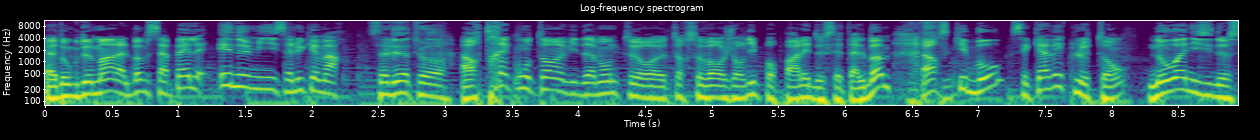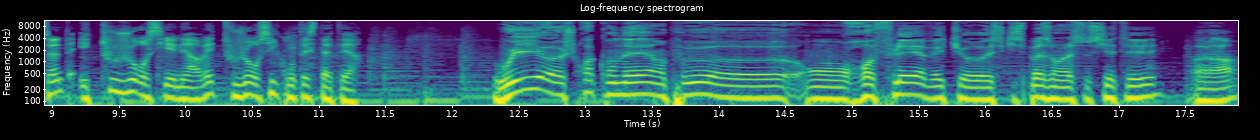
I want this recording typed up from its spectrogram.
Euh, Donc demain l'album s'appelle Ennemi. Salut Kemar. Salut à toi. Alors très content évidemment de te, re- te recevoir aujourd'hui pour parler de cet album. Alors ce qui est beau, c'est qu'avec le temps, No One Is Innocent est toujours aussi énervé, toujours aussi contestataire. Oui, euh, je crois qu'on est un peu euh, en reflet avec euh, ce qui se passe dans la société. Voilà,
